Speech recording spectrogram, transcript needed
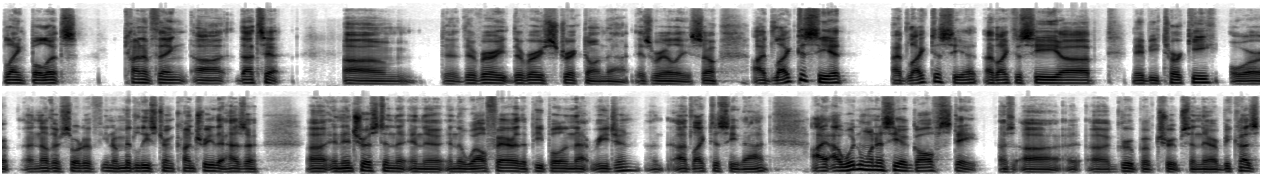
blank bullets, kind of thing. Uh, that's it. Um, they're, they're very they're very strict on that Israelis. So I'd like to see it. I'd like to see it. I'd like to see uh, maybe Turkey or another sort of you know Middle Eastern country that has a uh, an interest in the in the in the welfare of the people in that region. I'd like to see that. I, I wouldn't want to see a Gulf state a, a, group of troops in there because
